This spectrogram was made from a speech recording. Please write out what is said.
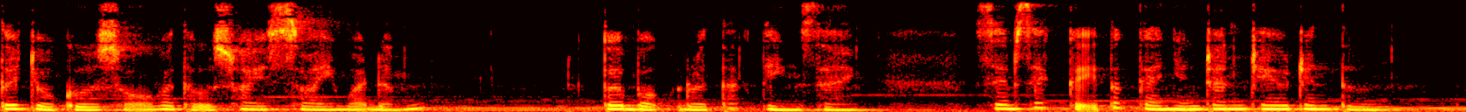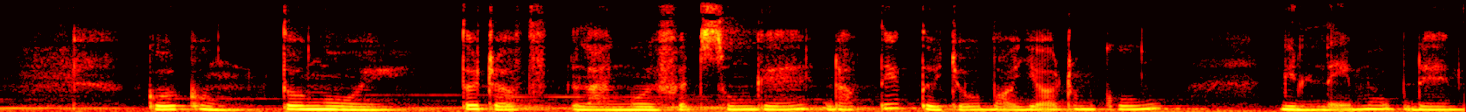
Tới chỗ cửa sổ và thử xoay xoay qua đấm tôi bật rồi tắt đèn sàn, xem xét kỹ tất cả những tranh treo trên tường. Cuối cùng, tôi ngồi, Tôi trở lại ngồi phịch xuống ghế, Đọc tiếp từ chỗ bỏ dở trong cuốn Nghìn lẻ một đêm.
